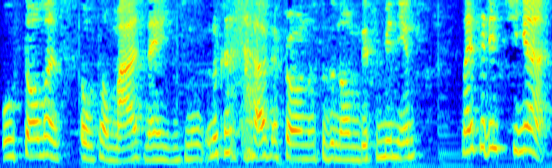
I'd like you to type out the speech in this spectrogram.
o Thomas, ou Tomás, né? A gente nunca sabe a pronúncia do nome desse menino, mas ele tinha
